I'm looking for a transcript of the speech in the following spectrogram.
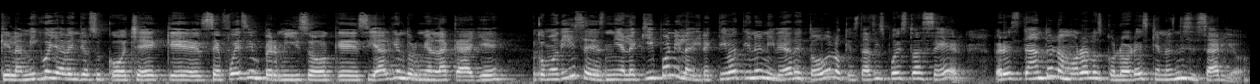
que el amigo ya vendió su coche, que se fue sin permiso, que si alguien durmió en la calle. Como dices, ni el equipo ni la directiva tienen idea de todo lo que estás dispuesto a hacer, pero es tanto el amor a los colores que no es necesario.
